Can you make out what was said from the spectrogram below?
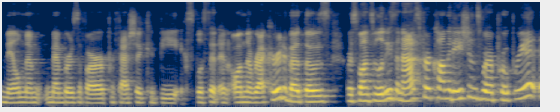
male mem- members of our profession could be explicit and on the record about those responsibilities and ask for accommodations where appropriate.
